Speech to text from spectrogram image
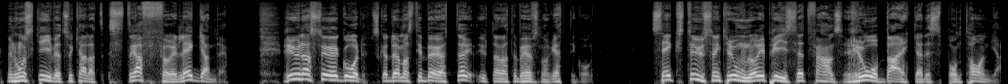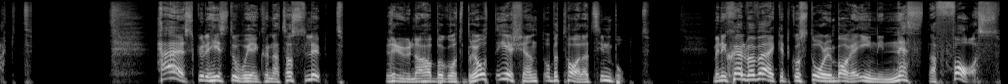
men hon skriver ett så kallat straffföreläggande. Runar Sögård ska dömas till böter utan att det behövs någon rättegång. 6 000 kronor i priset för hans råbarkade spontanjakt. Här skulle historien kunna ta slut. Runar har begått brott, erkänt och betalat sin bot. Men i själva verket går storyn bara in i nästa fas.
